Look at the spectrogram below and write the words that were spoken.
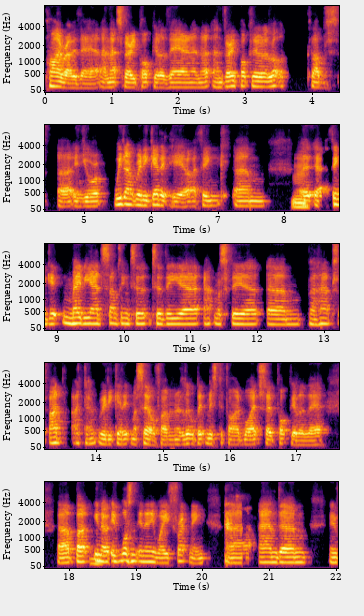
pyro there, and that's very popular there, and and very popular a lot of clubs uh, in Europe. We don't really get it here. I think. Um, mm. I, I, think it maybe adds something to to the uh, atmosphere. Um, perhaps I I don't really get it myself. I'm a little bit mystified why it's so popular there. Uh, but mm. you know, it wasn't in any way threatening. Uh, and um, in,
